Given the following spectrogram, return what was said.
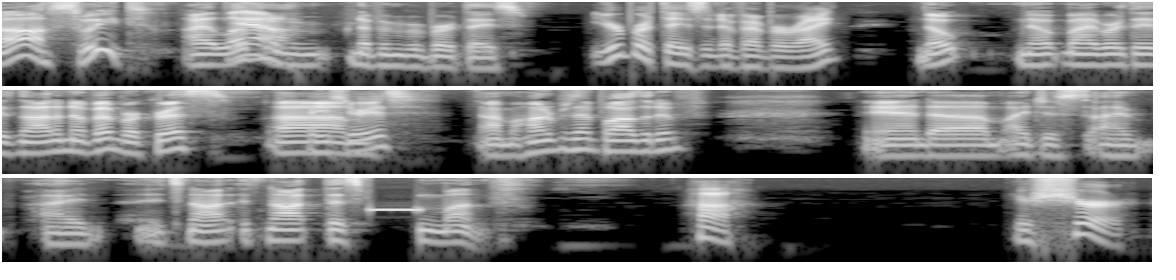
Oh, sweet. I love Yeah. November, November birthdays. your birthday's in november right Nope. Nope. My birthday is not in November, Chris. Um, are you serious I'm 100% positive. And um, I just, I, I, it's not, it's not this month. huh you're sure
